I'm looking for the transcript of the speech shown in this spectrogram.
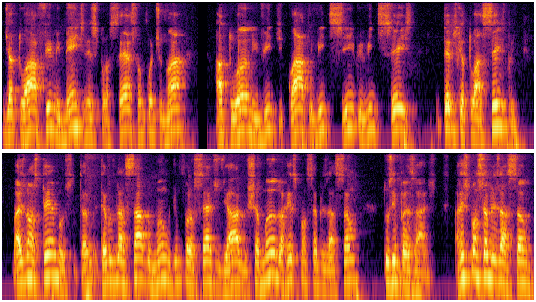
de atuar firmemente nesse processo, vamos continuar atuando em 24, em 25, em 26, temos que atuar sempre, mas nós temos, temos lançado mão de um processo de diálogo chamando a responsabilização dos empresários. A responsabilização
